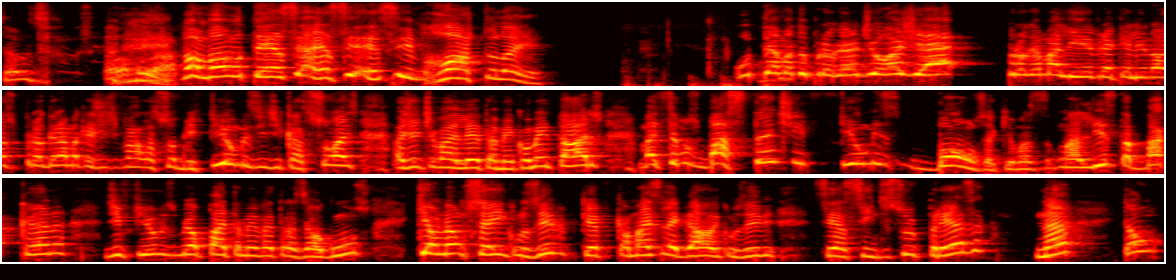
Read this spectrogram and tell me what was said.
Vamos lá. vamos ter esse, esse, esse rótulo aí. O tema do programa de hoje é Programa Livre, aquele nosso programa que a gente fala sobre filmes, indicações, a gente vai ler também comentários, mas temos bastante filmes bons aqui, uma, uma lista bacana de filmes. Meu pai também vai trazer alguns, que eu não sei, inclusive, porque fica mais legal, inclusive, ser assim de surpresa, né? Então,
